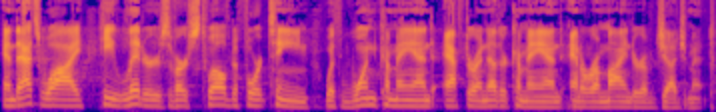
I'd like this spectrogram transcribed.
And that's why he litters verse 12 to 14 with one command after another command and a reminder of judgment.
